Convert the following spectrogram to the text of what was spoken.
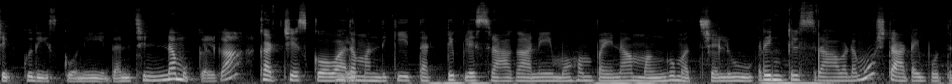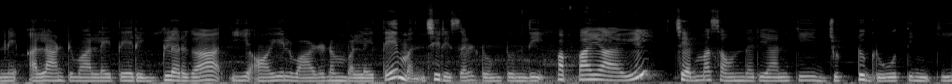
చెక్కు తీసుకొని దాన్ని చిన్న ముక్కలుగా కట్ చేసుకోవాలి. మందికి థర్టీ ప్లస్ రాగానే మొహం పైన మంగు మచ్చలు రింకిల్స్ రావడము స్టార్ట్ అయిపోతున్నాయి. అలాంటి వాళ్ళైతే రెగ్యులర్గా ఈ ఆయిల్ వాడడం వల్ల అయితే మంచి రిజల్ట్ ఉంటుంది. పప్పాయ ఆయిల్ చర్మ సౌందర్యానికి జుట్టు గ్రోతింగ్కి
